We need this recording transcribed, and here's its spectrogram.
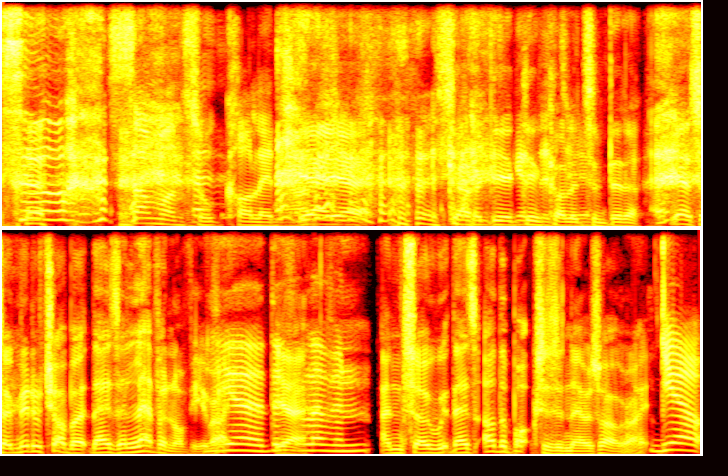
so Someone saw Colin. yeah, yeah. Go give, give Colin gym. some dinner. Yeah, so middle child, but there's 11 of you, right? yeah, there's eleven. And so there's other boxes in there as well, right? Yeah,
